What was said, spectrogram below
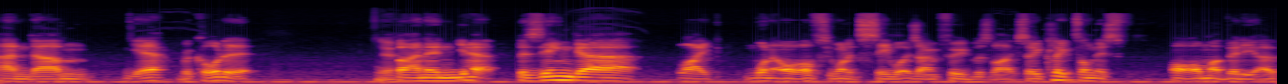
and um, yeah, recorded it. Yeah. But and then yeah, Behzinga like wanted obviously wanted to see what his own food was like, so he clicked on this on my video,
